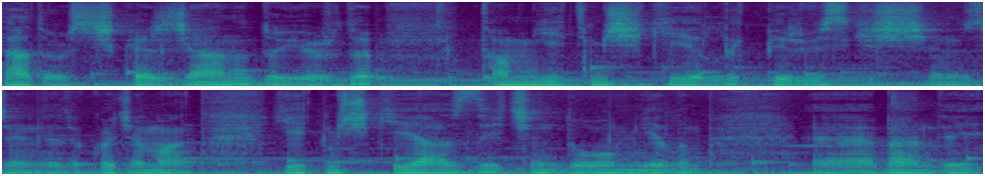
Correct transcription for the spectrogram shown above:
Daha doğrusu çıkaracağını duyurdu. Tam 72 yıllık bir viski şişenin üzerinde de kocaman 72 yazdığı için doğum yılım. E, ben de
